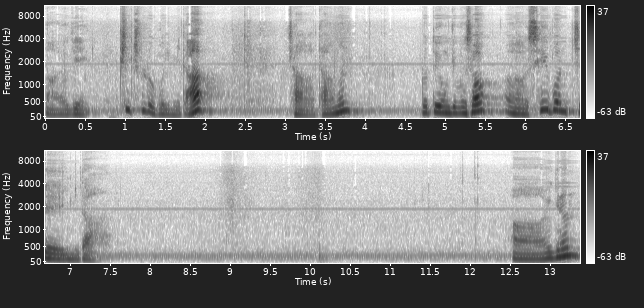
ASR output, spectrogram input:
어, 여기 필출로 보입니다. 자, 다음은 로또 용지 분석 어, 세 번째입니다. 어, 여기는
